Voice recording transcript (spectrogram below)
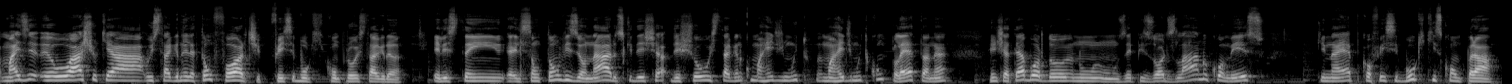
Mas eu- eu acho que a- o Instagram ele é tão forte, o Facebook que comprou o Instagram, eles têm, eles são tão visionários que deixa, deixou o Instagram com uma rede muito, uma rede muito completa, né? A gente até abordou nos episódios lá no começo que na época o Facebook quis comprar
